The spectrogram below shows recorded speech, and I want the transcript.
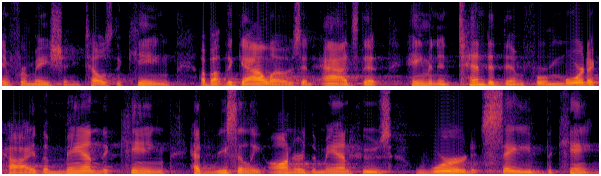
information. He tells the king about the gallows and adds that Haman intended them for Mordecai, the man the king had recently honored, the man whose word saved the king.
